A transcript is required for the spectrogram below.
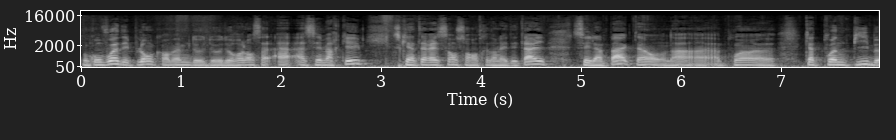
Donc on voit des plans quand même de, relance assez marqués. Ce qui est intéressant, sans rentrer dans les détails, c'est l'impact. Hein. On a un point, 4 euh, points de PIB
